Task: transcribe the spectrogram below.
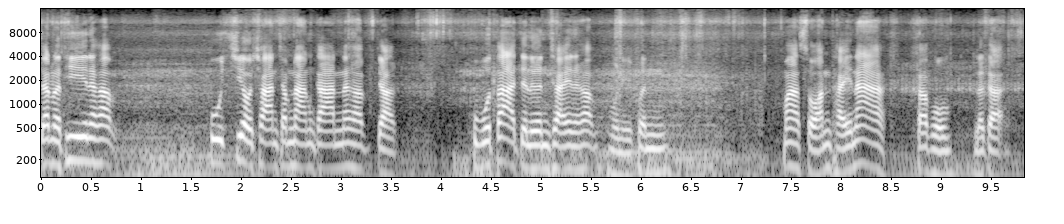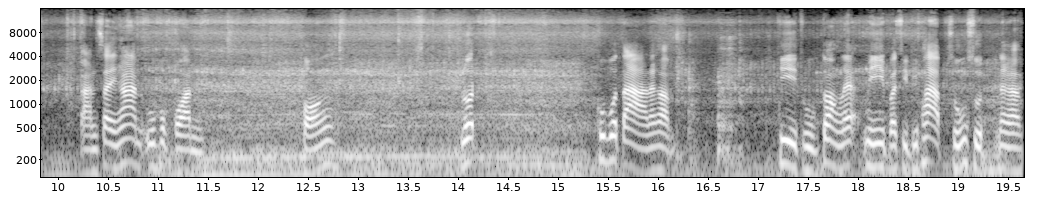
เจ้าหน้าที่นะครับ ผู้เชี่ยวชาญชำนาญการนะครับ จากคูบูต้าเจริญชัยนะครับวันนี้เพิ่นมาสอนไถหน้าครับผมแล้วก็การใส่งานอุปกรณ์ของรถคูบูต้านะครับ ที่ถูกต้องและมีประสิทธิภาพสูงสุดนะครับ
